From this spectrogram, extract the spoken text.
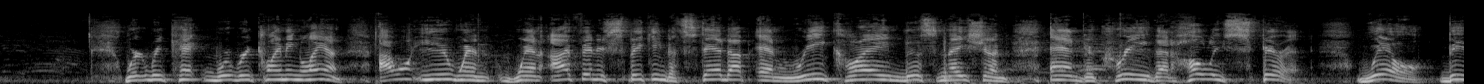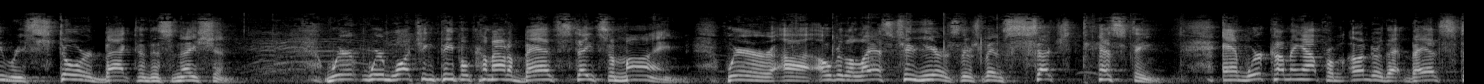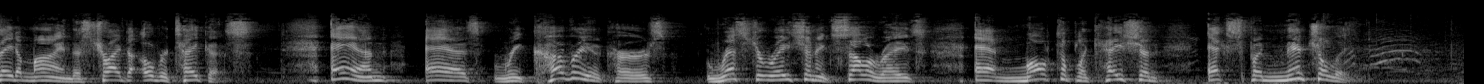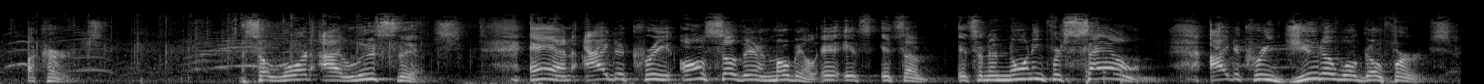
We're, we're, reclaiming land. I want you, when, when I finish speaking, to stand up and reclaim this nation and decree that Holy Spirit will be restored back to this nation. We're, we're watching people come out of bad states of mind where uh, over the last two years there's been such testing. And we're coming out from under that bad state of mind that's tried to overtake us. And as recovery occurs, restoration accelerates and multiplication exponentially occurs. So, Lord, I loose this. And I decree also there in Mobile, it's, it's, a, it's an anointing for sound. I decree Judah will go first.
